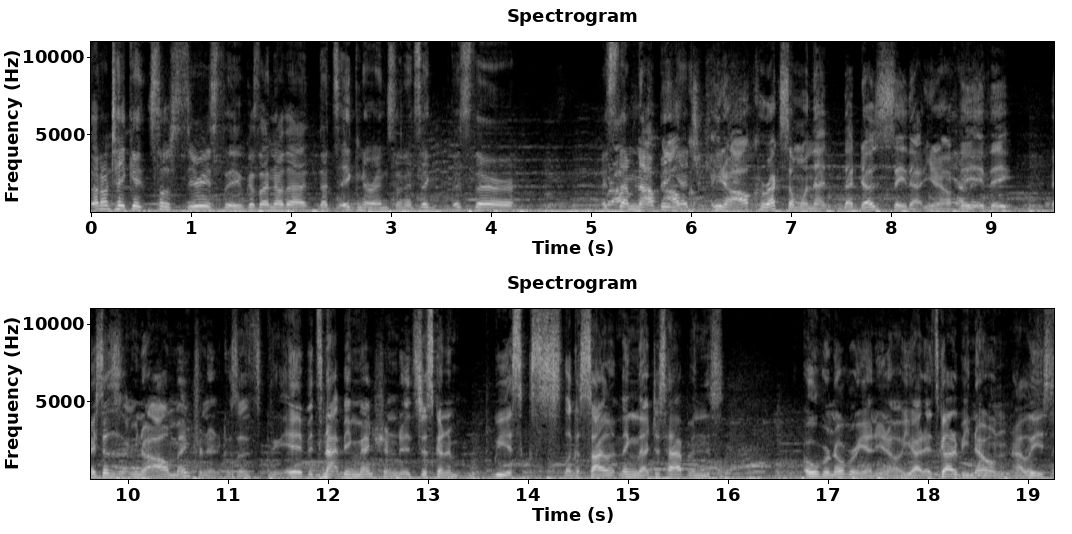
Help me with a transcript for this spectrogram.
I don't take it so seriously because I know that that's ignorance and it's it's their it's But them I'll- not I'll- being I'll- educated. You know, I'll correct someone that that does say that. You know, Yeah, if they if they it says you know I'll mention it because if it's not being mentioned, it's just gonna be a like a silent thing that just happens over and over again. You know, yeah, it's got to be known at least.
